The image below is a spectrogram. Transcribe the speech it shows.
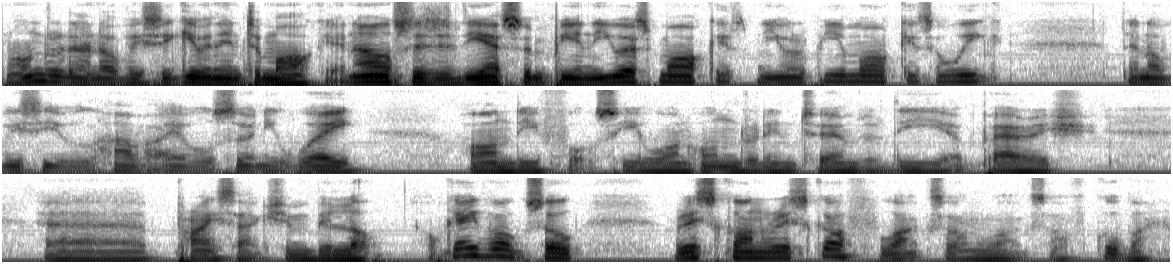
100, and obviously given intermarket analysis, if the S&P and the US markets and European markets are weak, then obviously it will have it will certainly weigh on the FTSE 100 in terms of the uh, bearish uh, price action below. Okay, folks. So risk on, risk off, wax on, wax off. Goodbye.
